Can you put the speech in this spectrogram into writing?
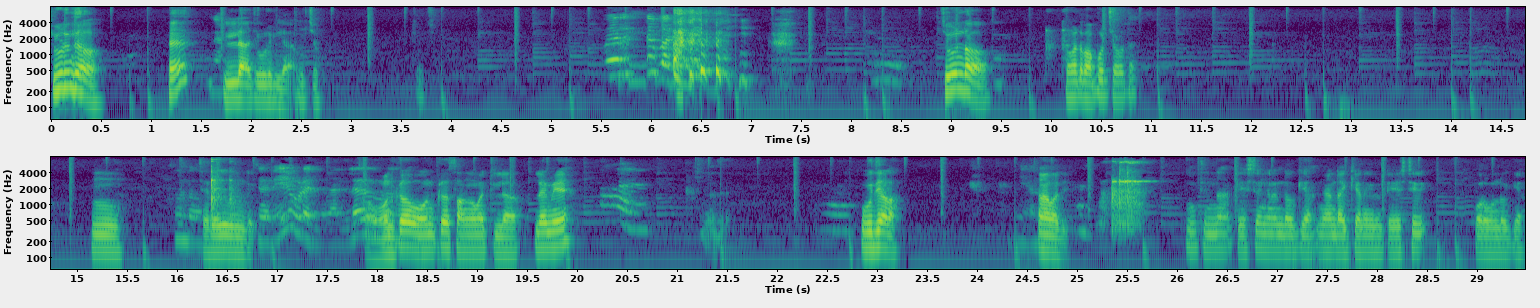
ചൂടുണ്ടോ? ഏ? ഇല്ല. ചൂടില്ല. കുടിച്ചോ. ചൂടുണ്ടോ? നോട്ടെ പപ്പ കുടിച്ചോട്ടെ ചെറിയ ചൂടുണ്ട്. ഓൻക്ക് ഓൻക്ക് നല്ല ഓനക്ക് ഓനക്ക് താങ്ങാൻ പറ്റില്ല. അല്ലേ മേ ഊതിയാളാ. ആ മതി. നീ തിന്നാ. ടേസ്റ്റ് എങ്ങനെ ഉണ്ടാക്കിയാ? ഞാൻ ഉണ്ടാക്കിയാണെങ്കിലും ടേസ്റ്റ് കുറവുണ്ടാക്കിയാ.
